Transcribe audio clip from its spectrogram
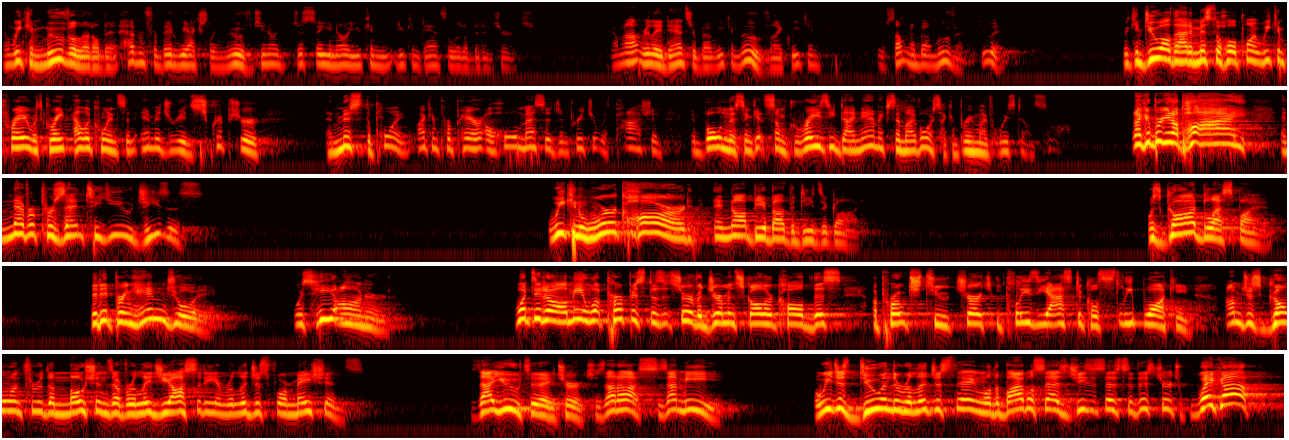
And we can move a little bit. Heaven forbid we actually move. Do you know, just so you know, you can, you can dance a little bit in church. I'm not really a dancer, but we can move. Like we can, there's something about moving. Do it. We can do all that and miss the whole point. We can pray with great eloquence and imagery and scripture and miss the point. I can prepare a whole message and preach it with passion and boldness and get some crazy dynamics in my voice. I can bring my voice down soft. And I can bring it up high and never present to you Jesus. We can work hard and not be about the deeds of God. Was God blessed by it? Did it bring him joy? Was he honored? What did it all mean? What purpose does it serve? A German scholar called this approach to church ecclesiastical sleepwalking. I'm just going through the motions of religiosity and religious formations. Is that you today, church? Is that us? Is that me? Are we just doing the religious thing? Well, the Bible says, Jesus says to this church, wake up!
